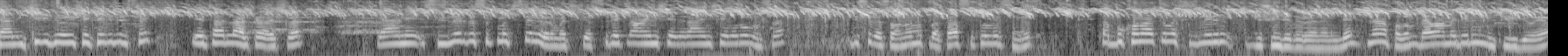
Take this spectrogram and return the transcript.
yani 2 videoyu çekebilirsek yeterli arkadaşlar. Yani sizleri de sıkmak istemiyorum açıkçası. Sürekli aynı şeyler aynı şeyler olursa bir süre sonra mutlaka sıkılırsınız. Tabi bu konu hakkında sizlerin düşünceleri önemli. Ne yapalım? Devam edelim mi iki videoya?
